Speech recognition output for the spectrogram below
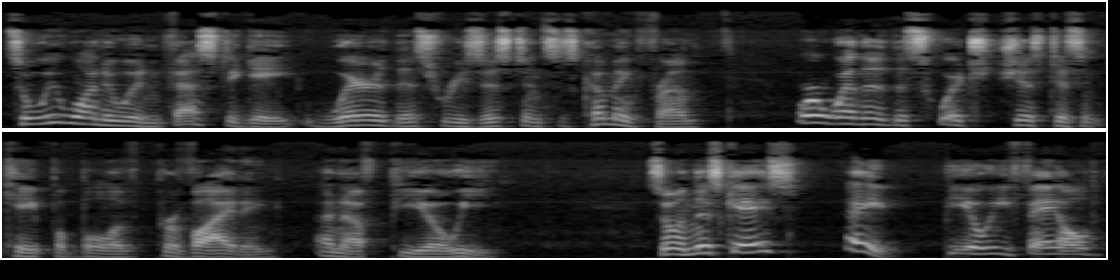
So we want to investigate where this resistance is coming from or whether the switch just isn't capable of providing enough PoE. So in this case, hey, PoE failed.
